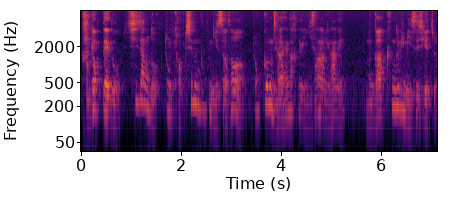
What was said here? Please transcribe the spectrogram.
가격대도 시장도 좀 겹치는 부분이 있어서 조금 제가 생각하기에 이상하긴 하네요. 뭔가 큰 그림이 있으시겠죠?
